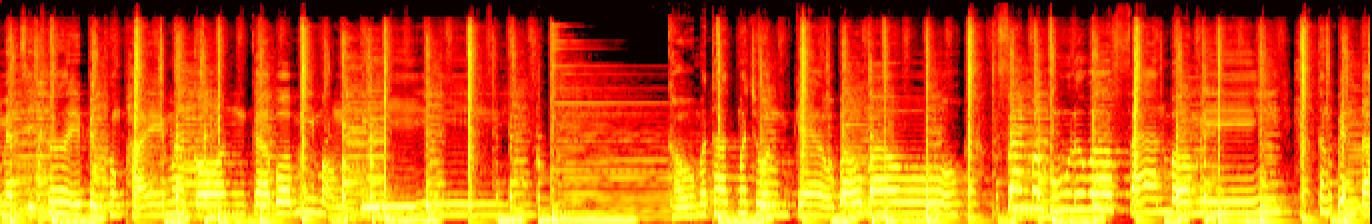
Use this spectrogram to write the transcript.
แม่นสิเคยเป็นของไผมาก่อนกะบ่มีมองตีเขามาทักมาชนแก้วเบาๆ แฟนบ่มี ทั้งเป็นตา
